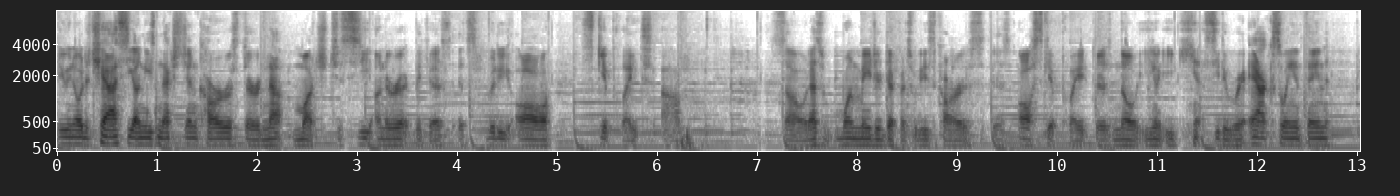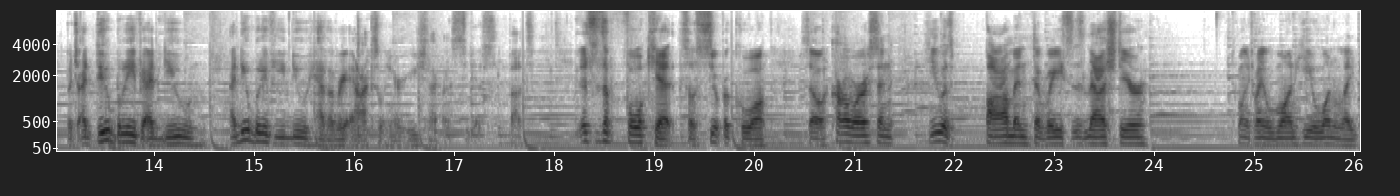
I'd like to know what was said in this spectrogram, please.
Even though the chassis on these next gen cars, there's not much to see under it because it's really all skid plate. Um, so that's one major difference with these cars is all skid plate. There's no you know you can't see the rear axle or anything. Which I do believe I do I do believe you do have a rear axle here. You're just not gonna see this, but this is a full kit, so super cool. So Kyle Larson, he was bombing the races last year. 2021, he won like,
